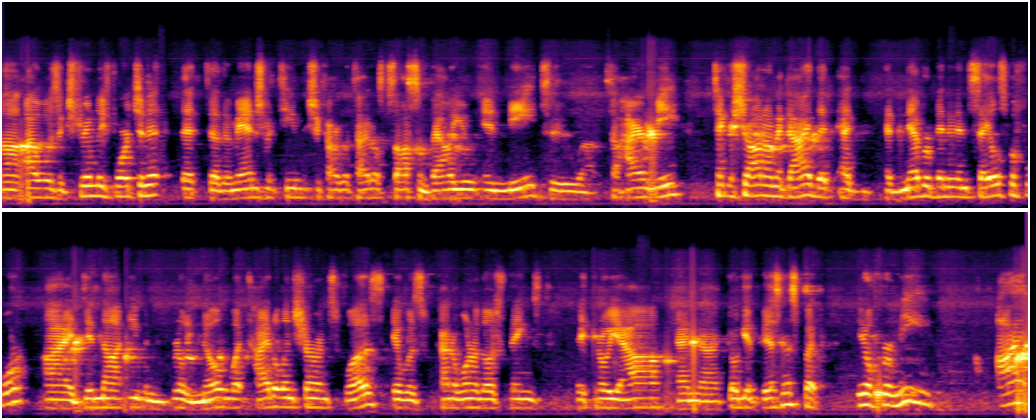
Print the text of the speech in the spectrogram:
uh, I was extremely fortunate that uh, the management team at Chicago Title saw some value in me to uh, to hire me, take a shot on a guy that had had never been in sales before. I did not even really know what title insurance was. It was kind of one of those things they throw you out and uh, go get business. But you know, for me, I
